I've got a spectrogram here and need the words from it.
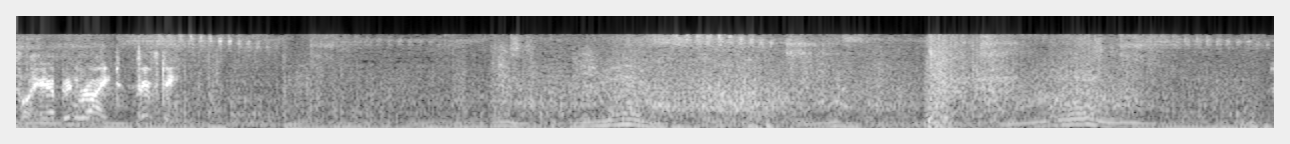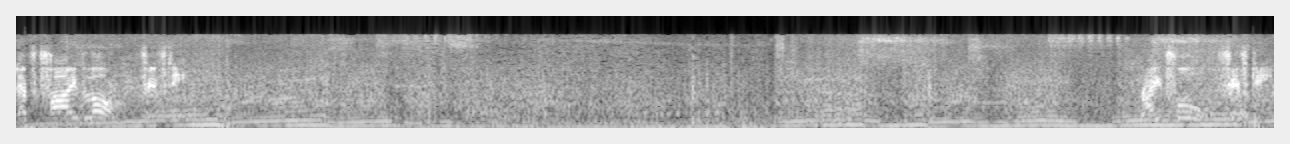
For hairpin right, 50. Left 5 long, 50. Right 4, 50.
